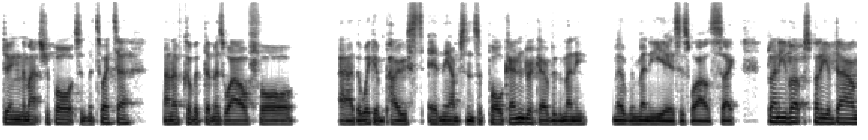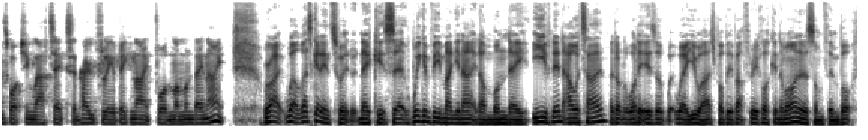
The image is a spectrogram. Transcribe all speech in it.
doing the match reports and the Twitter. And I've covered them as well for uh, the Wigan Post in the absence of Paul Kendrick over the many over many years as well. So plenty of ups, plenty of downs watching Latics and hopefully a big night for them on Monday night. Right. Well, let's get into it, Nick. It's uh, Wigan v Man United on Monday evening, our time. I don't know what it is where you are. It's probably about three o'clock in the morning or something. But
